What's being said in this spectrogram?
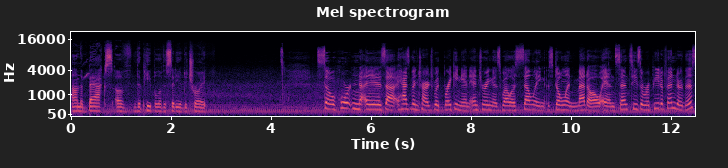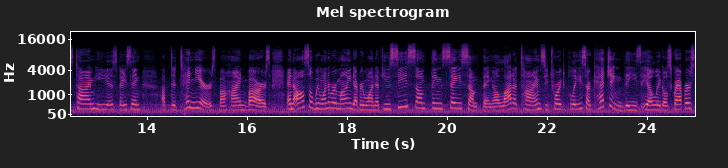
on the backs of the people of the city of Detroit. So Horton is uh, has been charged with breaking and entering as well as selling stolen metal, and since he's a repeat offender, this time he is facing up to 10 years behind bars. And also, we want to remind everyone if you see something, say something. A lot of times, Detroit police are catching these illegal scrappers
